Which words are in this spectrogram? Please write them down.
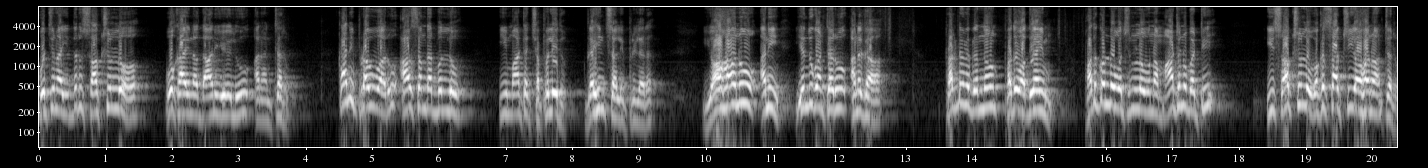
వచ్చిన ఇద్దరు సాక్షుల్లో ఒక ఆయన దానియేలు అని అంటారు. కానీ ప్రభువారు ఆ సందర్భంలో ఈ మాట చెప్పలేదు. గ్రహించాలి ప్రియులరా. యోహాను అని ఎందుకు అంటారు అనగా ప్రకటన గ్రంథం పదో అధ్యాయం పదకొండవ వచనంలో ఉన్న మాటను బట్టి ఈ సాక్షుల్లో ఒక సాక్షి యోహాను అంటారు.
